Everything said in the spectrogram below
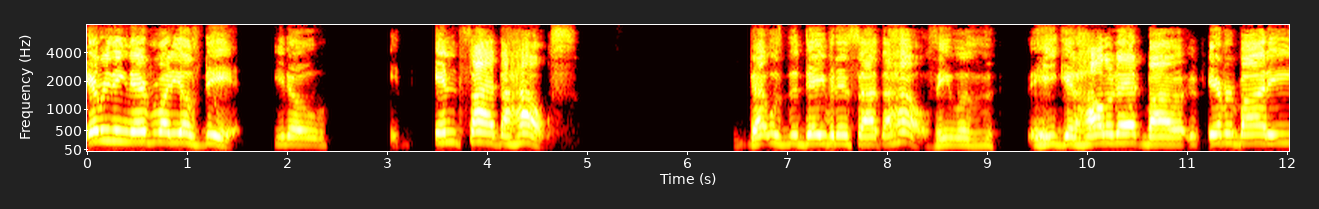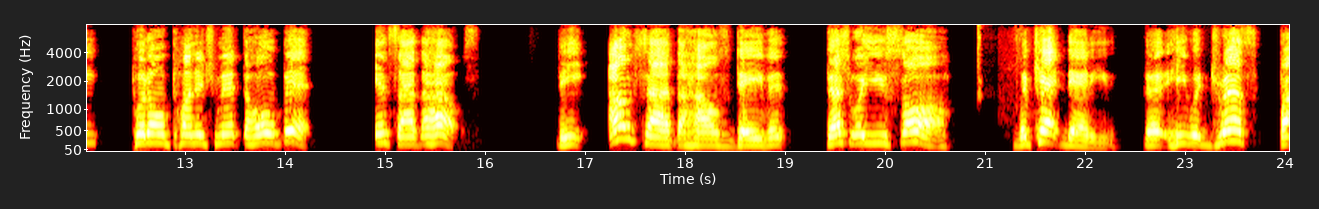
everything that everybody else did. You know, inside the house. That was the David inside the house. He was he get hollered at by everybody, put on punishment, the whole bit inside the house. The outside the house, David, that's where you saw the cat daddy. That he would dress for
